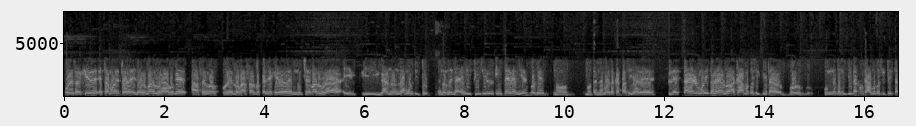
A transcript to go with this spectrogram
Por eso es que estamos detrás de de la madrugada porque hacen los, eh, los asaltos callejeros de noche de madrugada y, ganan la multitud. Entonces ya es difícil intervenir porque no, no tenemos esa capacidad de, de estar monitoreando a cada motociclista por un motociclista por cada motociclista.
